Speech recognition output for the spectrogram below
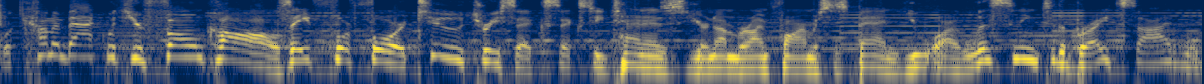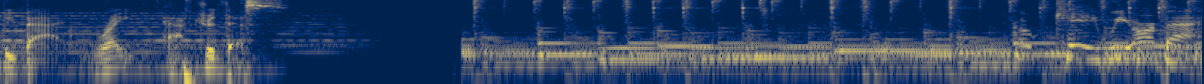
We're coming back with your phone calls. 844 236 6010 is your number. I'm Pharmacist Ben. You are listening to The Bright Side. We'll be back right after this. Okay, we are back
